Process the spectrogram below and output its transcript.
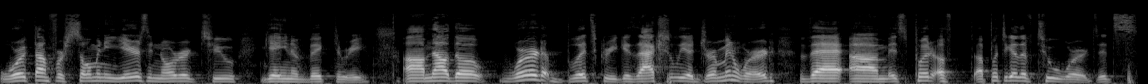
worked on for so many years in order to gain a victory. Um, now, the word blitzkrieg is actually a German word that um, is put of, uh, put together of two words. It's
